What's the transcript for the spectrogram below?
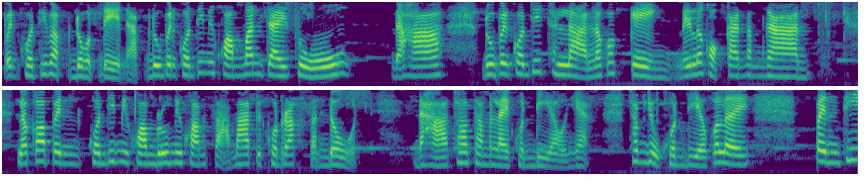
เป็นคนที่แบบโดดเด่นอะดูเป็นคนที่มีความมั่นใจสูงนะคะ ดูเป็นคนที่ฉลาดแล้วก็เก่งในเรื่องของการทำงาน แล้วก็เป็นคนที่มีความรู้มีความสามารถเป็นคนรักสันโดษ นะคะ ชอบทำอะไรคนเดียวเงี้ยชอบอยู่คนเดียวก็เลย เป็นที่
